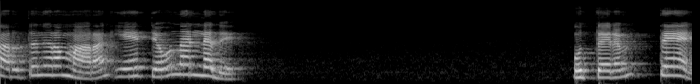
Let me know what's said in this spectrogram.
കറുത്ത നിറം മാറാൻ ഏറ്റവും നല്ലത്. ഉത്തരം തേൻ.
